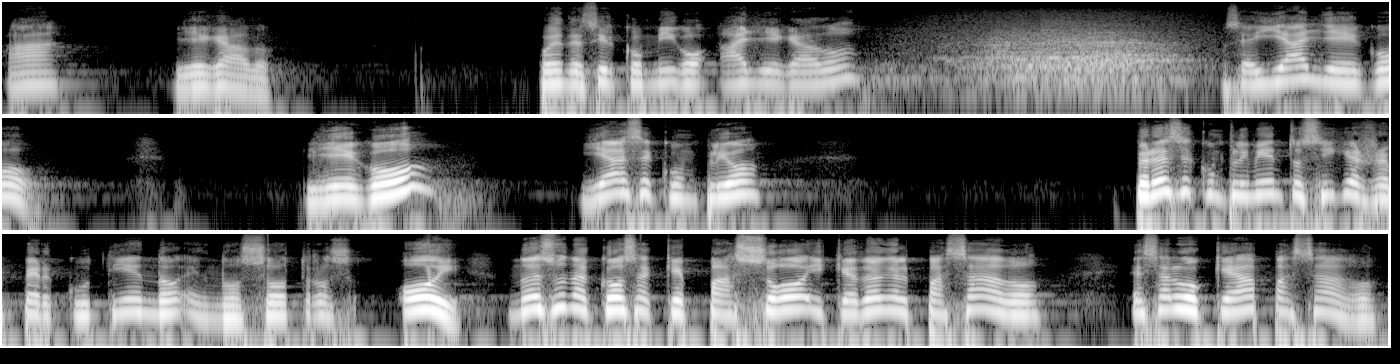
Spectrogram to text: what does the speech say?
ha llegado. ¿Pueden decir conmigo, ha llegado? O sea, ya llegó. Llegó, ya se cumplió pero ese cumplimiento sigue repercutiendo en nosotros hoy. No es una cosa que pasó y quedó en el pasado, es algo que ha pasado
